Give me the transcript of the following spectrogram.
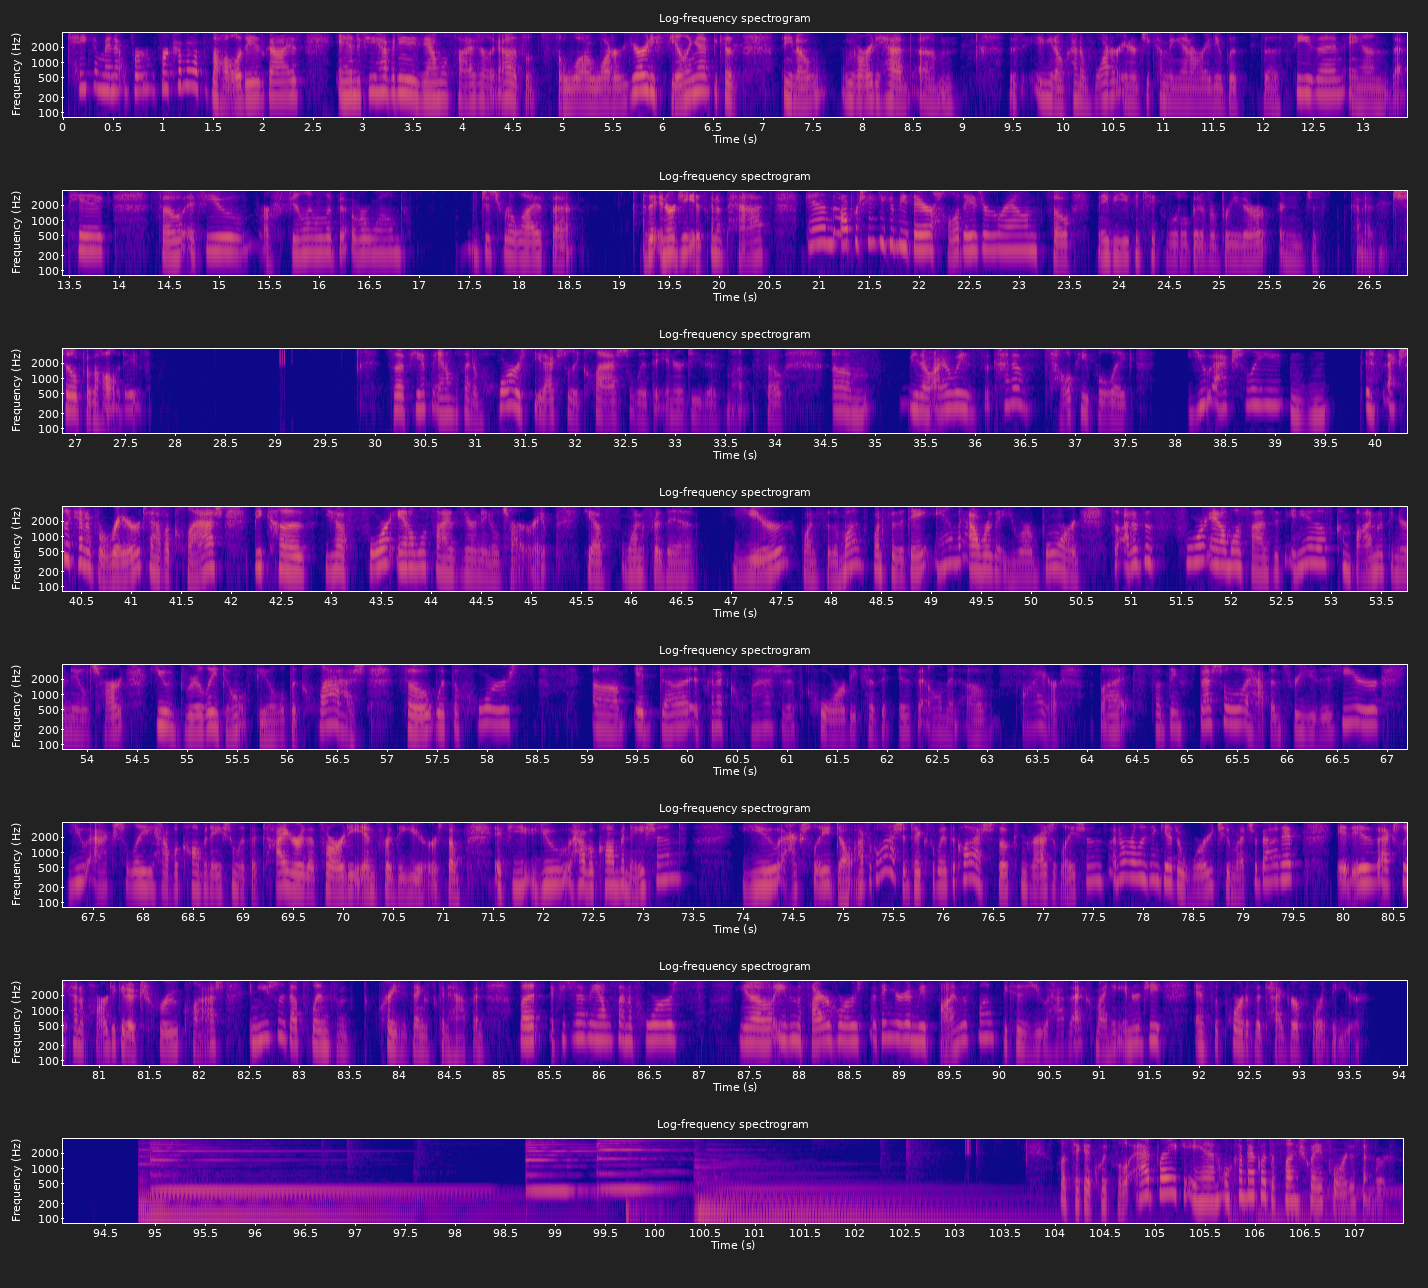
take a minute. We're, we're coming up with the holidays, guys. And if you have any of these animal signs, you're like, oh, it's, it's a lot of water. You're already feeling it because, you know, we've already had, um, this, you know, kind of water energy coming in already with the season and that pig. So if you are feeling a little bit overwhelmed, just realize that the energy is going to pass and opportunity can be there. Holidays are around, so maybe you can take a little bit of a breather and just kind of chill for the holidays. So if you have the animal sign of horse, you actually clash with the energy this month. So, um, you know, I always kind of tell people like, you actually it's actually kind of rare to have a clash because you have four animal signs in your natal chart, right? You have one for the year, one for the month, one for the day, and the hour that you are born. So out of those four animal signs, if any of those combine within your natal chart, you really don't feel the clash. So with the horse, um, it does, it's going to clash at its core because it is the element of fire. But something special happens for you this year. You actually have a combination with the tiger that's already in for the year. So if you, you have a combination, you actually don't have a clash. It takes away the clash. So, congratulations. I don't really think you have to worry too much about it. It is actually kind of hard to get a true clash. And usually that's when some crazy things can happen. But if you just have the animal sign of horse, you know, even the fire horse, I think you're going to be fine this month because you have that combining energy and support of the tiger for the year. Let's take a quick little ad break and we'll come back with the feng shui for December.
